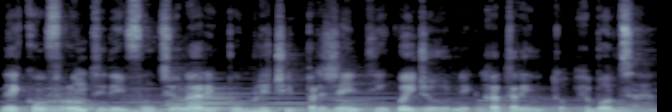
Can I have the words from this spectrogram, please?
nei confronti dei funzionari pubblici presenti in quei giorni a Trento e Bolzano.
